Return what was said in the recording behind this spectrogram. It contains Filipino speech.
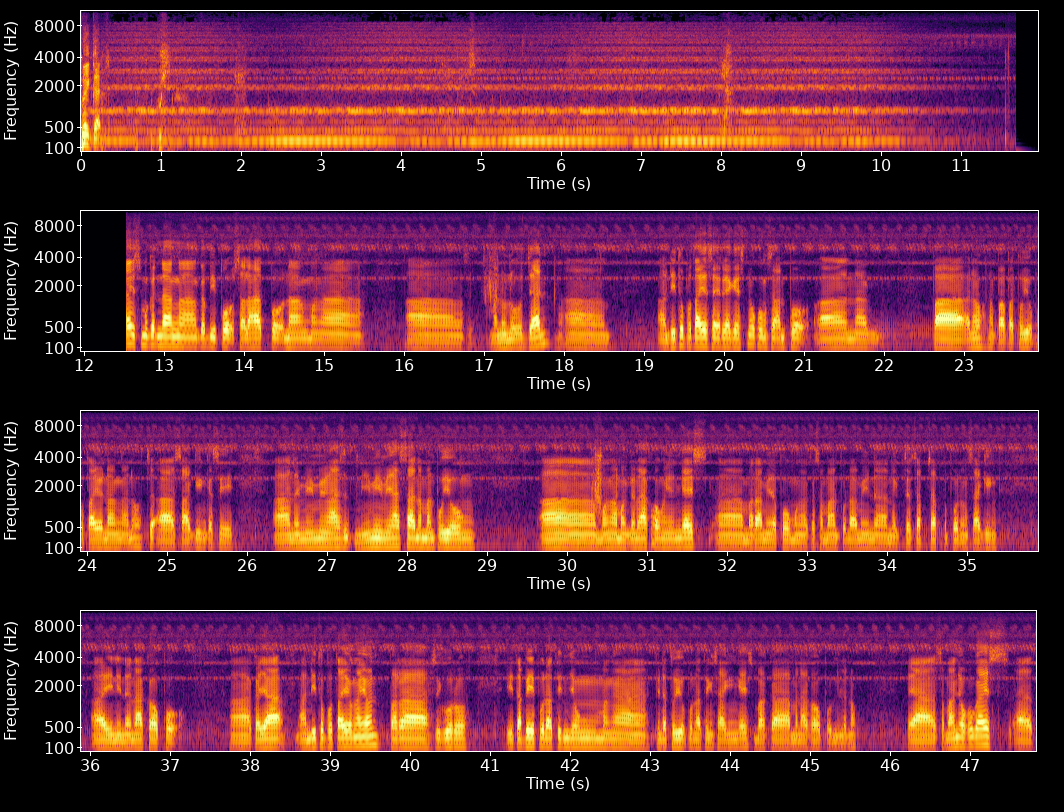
my God. Uy. Guys, magandang ah, gabi po sa lahat po ng mga ah, manunood dyan. Ah, ah, dito po tayo sa area guys no kung saan po ah, nag pa ano nagpapatuyo po tayo ng ano ah, saging kasi ah, namimihasa, namimihasa naman po yung ah, mga magnanakaw ngayon guys. Ah, marami na po mga kasamahan po namin na nagchatsap-chap na po ng saging ay ninanakaw po. Ah, kaya andito po tayo ngayon para siguro itabi po natin yung mga pinatuyo po nating saging guys. Baka manakaw po nila no? Kaya samahan nyo ako guys at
